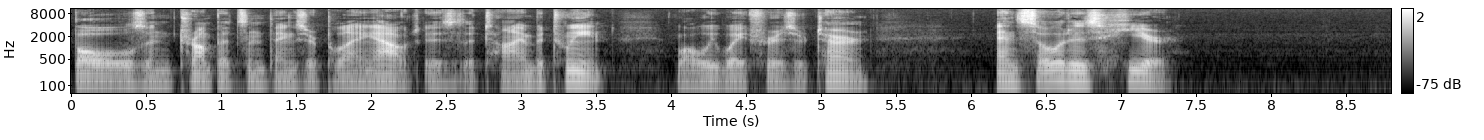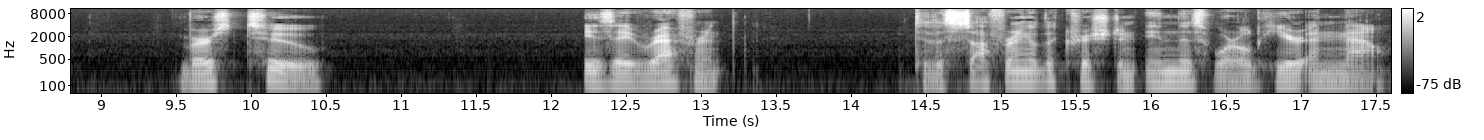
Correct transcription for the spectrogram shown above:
bowls and trumpets and things are playing out is the time between while we wait for his return. And so it is here. Verse 2 is a reference to the suffering of the Christian in this world here and now.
